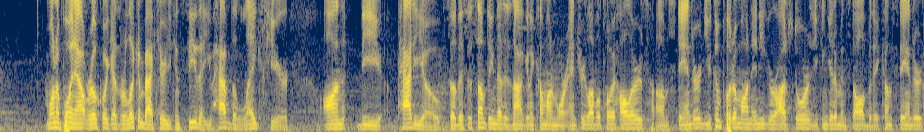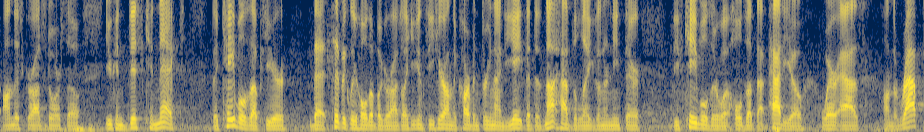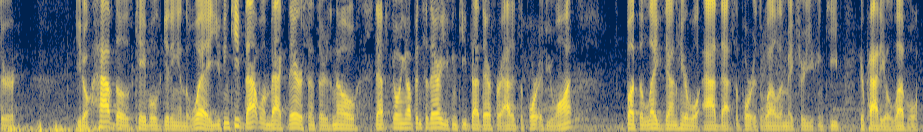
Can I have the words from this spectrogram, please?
I want to point out real quick as we're looking back here, you can see that you have the legs here on the patio. So this is something that is not going to come on more entry level toy haulers um, standard. You can put them on any garage door. You can get them installed, but it comes standard on this garage door. So you can disconnect the cables up here that typically hold up a garage. Like you can see here on the Carbon 398 that does not have the legs underneath there. These cables are what holds up that patio. Whereas on the Raptor, you don't have those cables getting in the way. You can keep that one back there since there's no steps going up into there. You can keep that there for added support if you want, but the legs down here will add that support as well and make sure you can keep your patio level.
